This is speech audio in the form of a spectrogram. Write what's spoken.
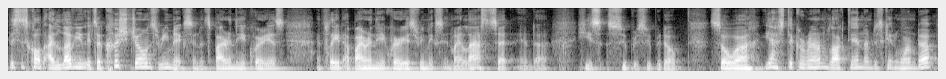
this is called I Love You. It's a Kush Jones remix, and it's Byron the Aquarius. I played a Byron the Aquarius remix in my last set, and uh, he's super, super dope. So uh, yeah, stick around, locked in. I'm just getting warmed up.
